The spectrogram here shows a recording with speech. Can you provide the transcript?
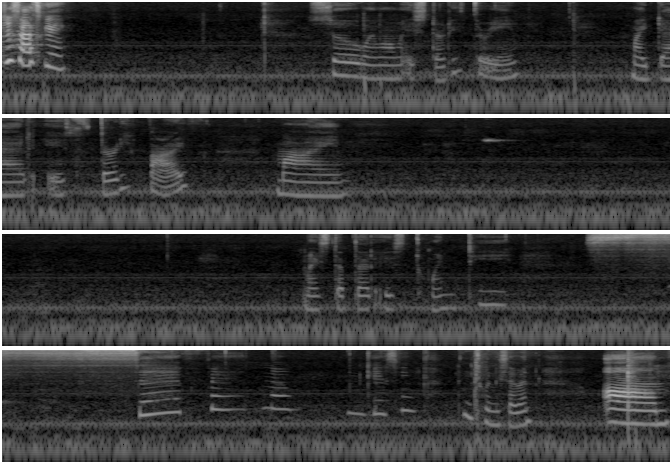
just asking. So my mom is 33. My dad is 35. My my stepdad is 27 i'm guessing i think 27 um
